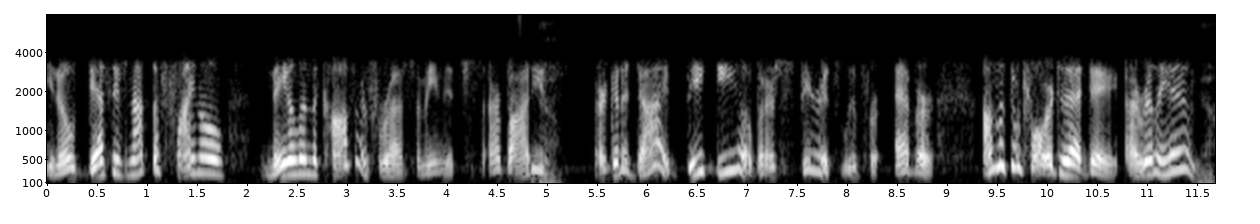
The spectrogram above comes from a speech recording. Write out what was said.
you know, death is not the final nail in the coffin for us. I mean, it's our bodies yeah. are going to die, big deal, but our spirits live forever. I'm looking forward to that day. I really am. Yeah.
